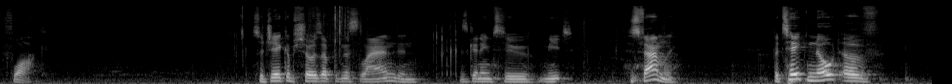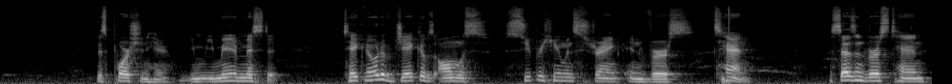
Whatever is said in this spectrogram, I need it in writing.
flock. So Jacob shows up in this land and is getting to meet his family. But take note of this portion here. You, you may have missed it. Take note of Jacob's almost superhuman strength in verse 10. It says in verse 10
